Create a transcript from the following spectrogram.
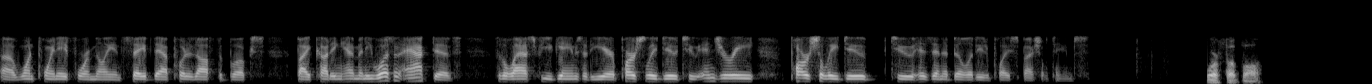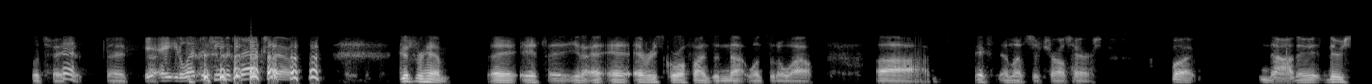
uh, 1.84 million, save that, put it off the books by cutting him, and he wasn't active for the last few games of the year, partially due to injury, partially due to his inability to play special teams or football. Let's face it. Uh, he, he led the team in sacks, though. Good for him. Uh, it's uh, you know every squirrel finds a nut once in a while, uh, unless it's Charles Harris. But no, there, there's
